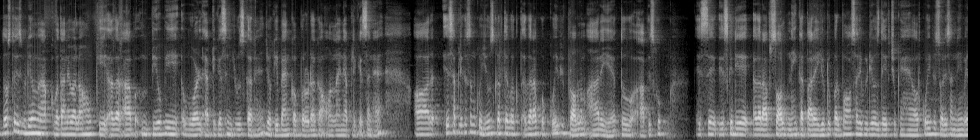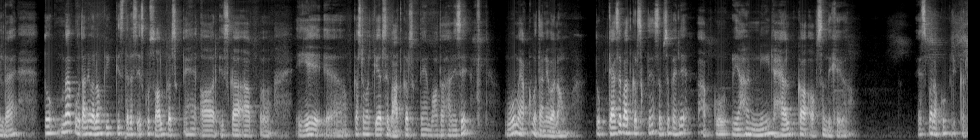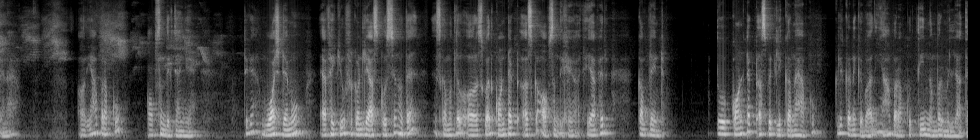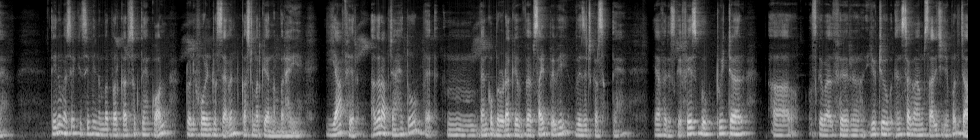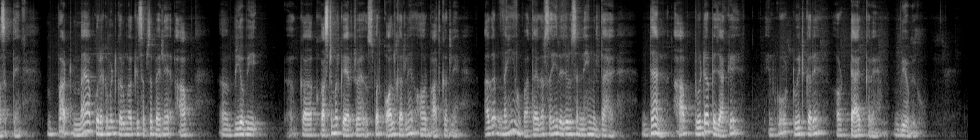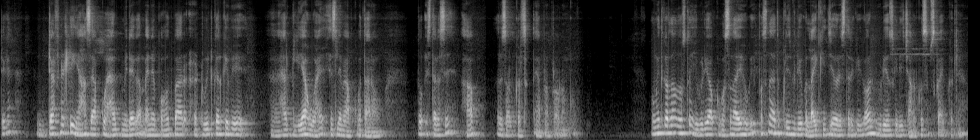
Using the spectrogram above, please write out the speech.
दोस्तों, इस वीडियो में आपको बताने वाला हूँ कि अगर आप B O B world application use कर रहे हैं, जो कि बैंक ऑफ़ बड़ौदा का ऑनलाइन एप्लीकेशन है, और इस एप्लीकेशन को यूज़ करते वक्त अगर आपको कोई भी प्रॉब्लम आ रही है तो आप इसको, इससे, इसके लिए अगर आप सॉल्व नहीं कर पा रहे हैं यूट्यूब पर बहुत सारी वीडियोज़ देख चुके हैं और कोई भी सॉल्यूशन नहीं मिल रहा है तो मैं आपको बताने वाला हूँ कि किस तरह से इसको सॉल्व कर सकते हैं और इसका आप ये कस्टमर केयर से बात कर सकते हैं बहुत आसानी से। वो मैं आपको बताने वाला हूँ। तो कैसे बात कर सकते हैं? सबसे पहले आपको यहाँ नीड हेल्प का ऑप्शन दिखेगा। इस पर आपको क्लिक कर लेना है। और यहाँ पर आपको ऑप्शन दिख जाएँगे। ठीक है? Watch demo F A Q frequently ask question होता है। इसका मतलब और उसके बाद कॉन्टैक्ट अस का ऑप्शन दिखेगा या फिर कंप्लेंट तो कॉन्टैक्ट अस पे क्लिक करना है आपको। क्लिक करने के बाद यहाँ पर आपको तीन नंबर मिल जाते हैं। तीनों में से किसी भी नंबर पर कर सकते हैं call. Twenty four into seven, customer care number है ये। या फिर अगर आप चाहें तो बैंक ऑफ़ बड़ौदा के वेबसाइट पे भी विज़िट कर सकते हैं। या फिर इसके फेसबुक, ट्विटर उसके बाद फिर यूट्यूब, इंस्टाग्राम, सारी चीज़ों पर जा सकते हैं। बट मैं आपको रेकमेंड करूँगा कि सबसे पहले आप बी का कस्टमर केयर जो है उस पर कॉल कर लें और बात कर लें। अगर नहीं हो पाता है, अगर सही रेजोल्यूशन नहीं मिलता है देन आप ट्विटर पे जाके इनको ट्वीट करें और टैग करें बी को। ठीक है? डेफिनेटली यहाँ से आपको हेल्प मिलेगा। मैंने बहुत बार ट्वीट करके भी हेल्प लिया हुआ है, इसलिए मैं आपको बता रहा हूँ। तो इस तरह से आप रिजॉल्व कर सकते हैं अपना प्रॉब्लम को। उम्मीद करता हूँ दोस्तों, ये वीडियो आपको पसंद आई होगी। पसंद आए तो प्लीज़ वीडियो को लाइक कीजिए और इस तरह की और वीडियोज़ के लिए चैनल को सब्सक्राइब कर लें।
